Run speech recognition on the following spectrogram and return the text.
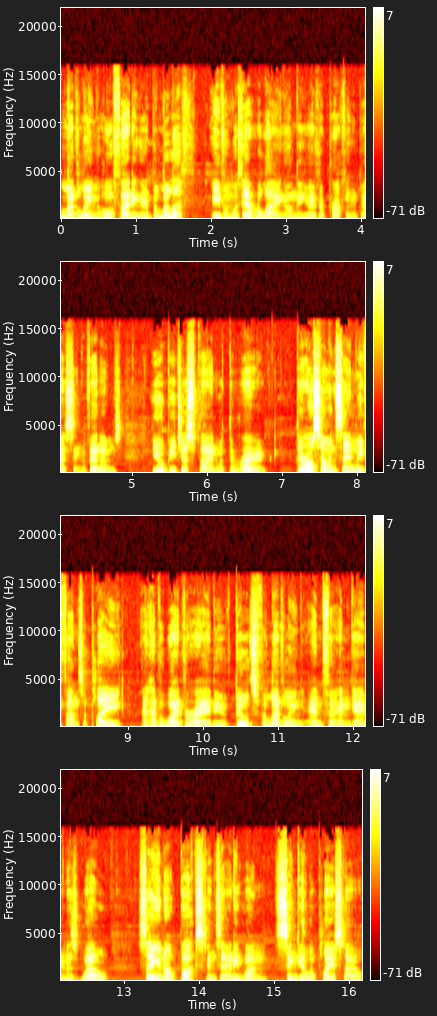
leveling, or fighting Uber Lilith, even without relying on the overprocking bursting venoms, you'll be just fine with the Rogue. They're also insanely fun to play, and have a wide variety of builds for leveling and for endgame as well, so you're not boxed into any one singular playstyle.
